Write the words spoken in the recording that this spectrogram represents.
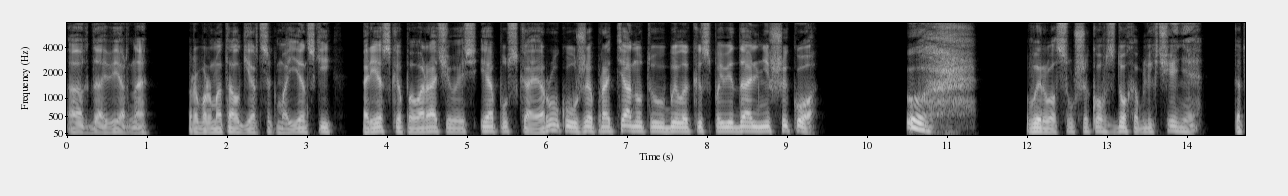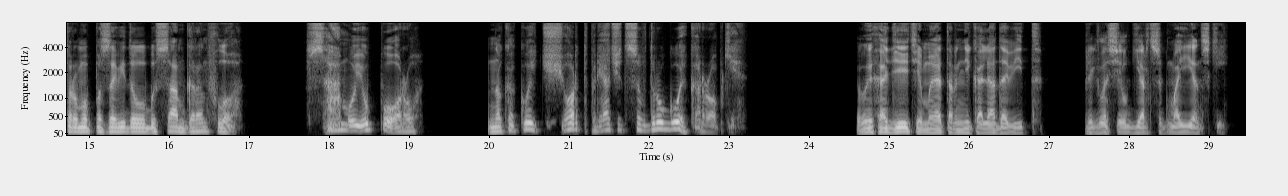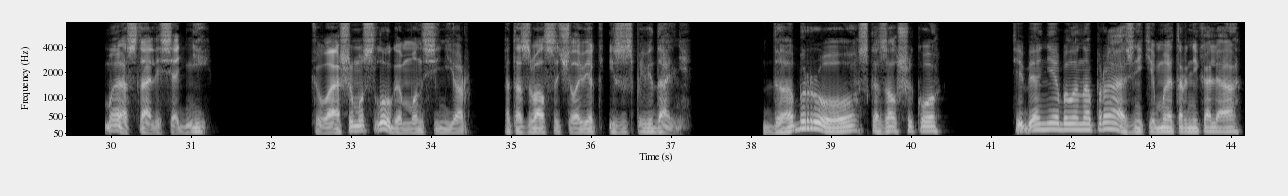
«Ах, да, верно», — пробормотал герцог Майенский, резко поворачиваясь и опуская руку, уже протянутую было к исповедальне Шико. «Ух!» — вырвался у Шико вздох облегчения, которому позавидовал бы сам Гранфло. «В самую пору!» Но какой черт прячется в другой коробке? «Выходите, мэтр Николя Давид», — пригласил герцог Маенский. «Мы остались одни». «К вашим услугам, монсеньор», — отозвался человек из исповедальни. «Добро», — сказал Шико. «Тебя не было на празднике, мэтр Николя.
